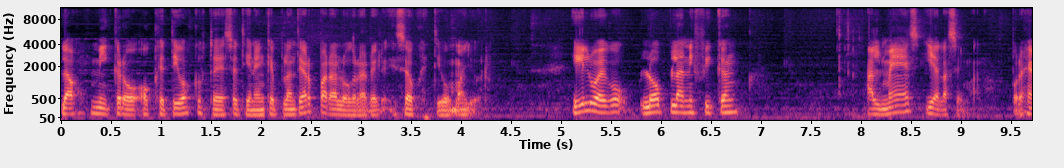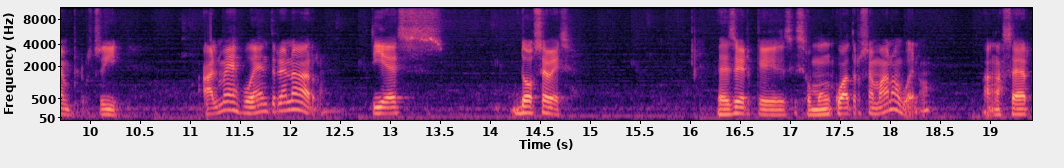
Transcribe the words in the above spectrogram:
los micro objetivos que ustedes se tienen que plantear para lograr ese objetivo mayor. Y luego lo planifican al mes y a la semana. Por ejemplo, si al mes voy a entrenar 10, 12 veces. Es decir, que si somos cuatro semanas, bueno, van a ser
